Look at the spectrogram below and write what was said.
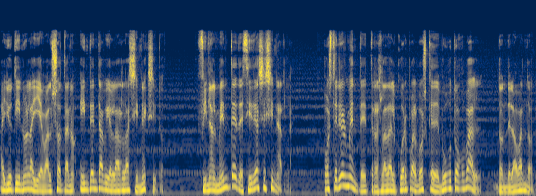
Ayutino la lleva al sótano e intenta violarla sin éxito, Finalmente decide asesinarla. Posteriormente traslada el cuerpo al bosque de Bourg-Dorval, donde lo abandona.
